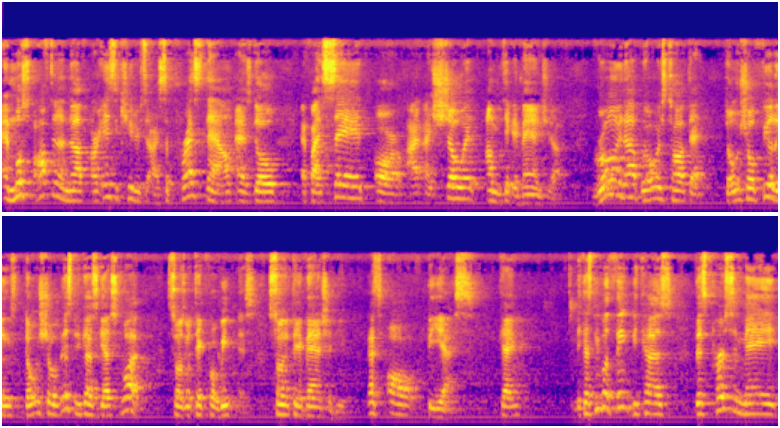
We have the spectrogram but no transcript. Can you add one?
And most often enough, our insecurities are suppressed down as though if I say it or I, I show it, I'm gonna take advantage of. Growing up, we always taught that don't show feelings, don't show this because guess what? Someone's gonna take for weakness. Someone's gonna take advantage of you. That's all BS, okay? Because people think because this person may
